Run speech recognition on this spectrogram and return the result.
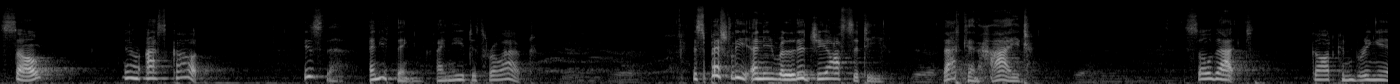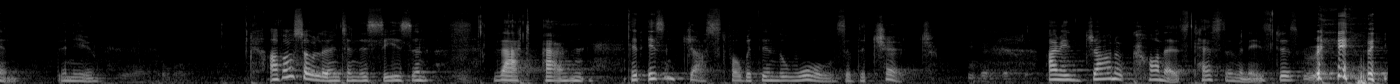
So, you know, ask God, is there anything I need to throw out? Especially any religiosity that can hide. So that God can bring in the new. I've also learned in this season that um, it isn't just for within the walls of the church. I mean, John O'Connor's testimonies just really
